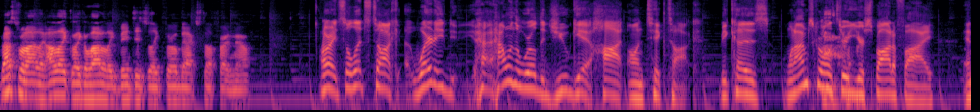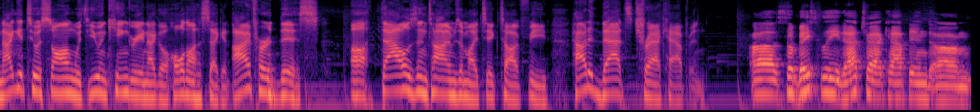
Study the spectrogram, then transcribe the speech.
That's what I like. I like like a lot of like vintage like throwback stuff right now. All right, so let's talk. Where did how in the world did you get hot on TikTok? Because when I'm scrolling through your Spotify and I get to a song with you and Kingry and I go, hold on a second, I've heard this a thousand times in my TikTok feed. How did that track happen? Uh, so basically, that track happened. Um,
